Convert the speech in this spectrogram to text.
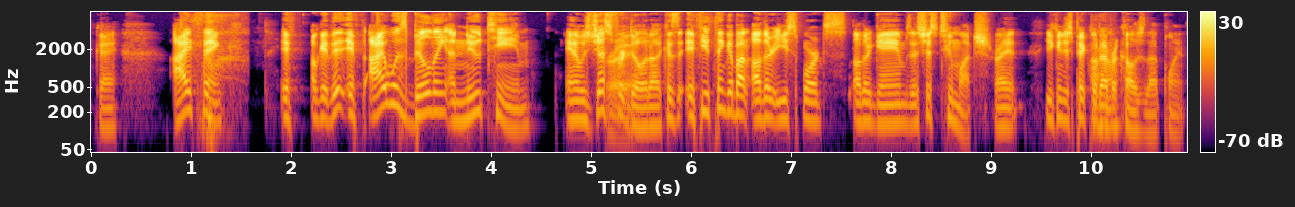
Okay. I think if okay, th- if I was building a new team and it was just for Dota, because if you think about other esports, other games, it's just too much, right? You can just pick whatever Uh-huh. colors at that point.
